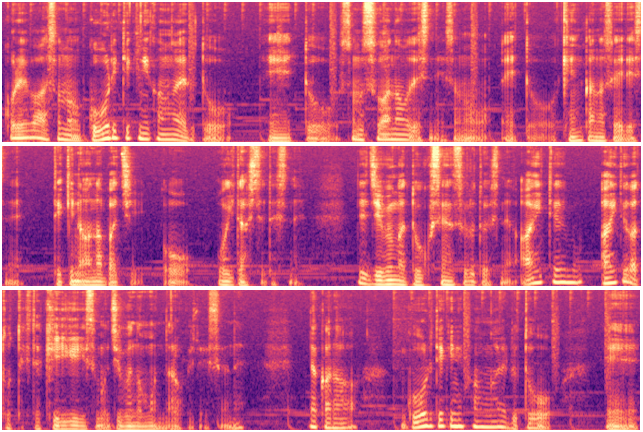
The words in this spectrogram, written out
これはその合理的に考えると、えっ、ー、と、その巣穴をですね、その、えっ、ー、と、喧嘩のせいですね、敵の穴鉢を追い出してですね、で、自分が独占するとですね、相手も、相手が取ってきたキリギリスも自分のものになるわけですよね。だから、合理的に考えると、え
